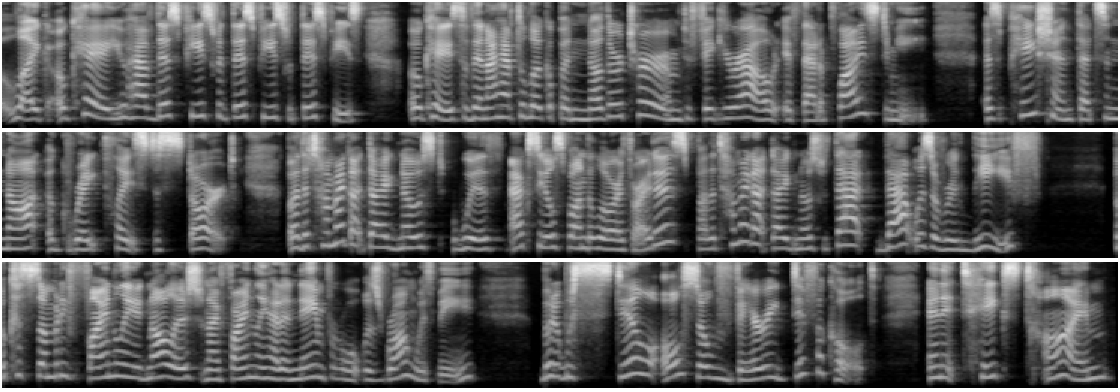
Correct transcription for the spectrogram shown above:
like, okay, you have this piece with this piece with this piece. Okay, so then I have to look up another term to figure out if that applies to me. As a patient, that's not a great place to start. By the time I got diagnosed with axial spondyloarthritis, by the time I got diagnosed with that, that was a relief because somebody finally acknowledged and I finally had a name for what was wrong with me. But it was still also very difficult. And it takes time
